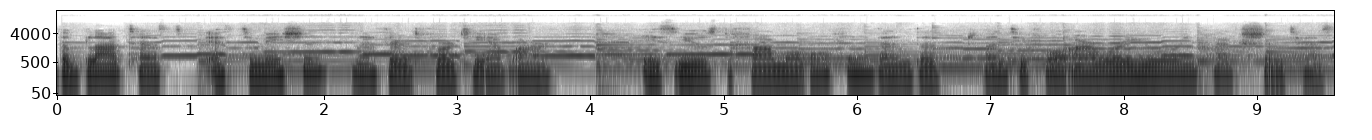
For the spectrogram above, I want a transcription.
the blood test estimation method for GFR is used far more often than the 24-hour urine collection test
